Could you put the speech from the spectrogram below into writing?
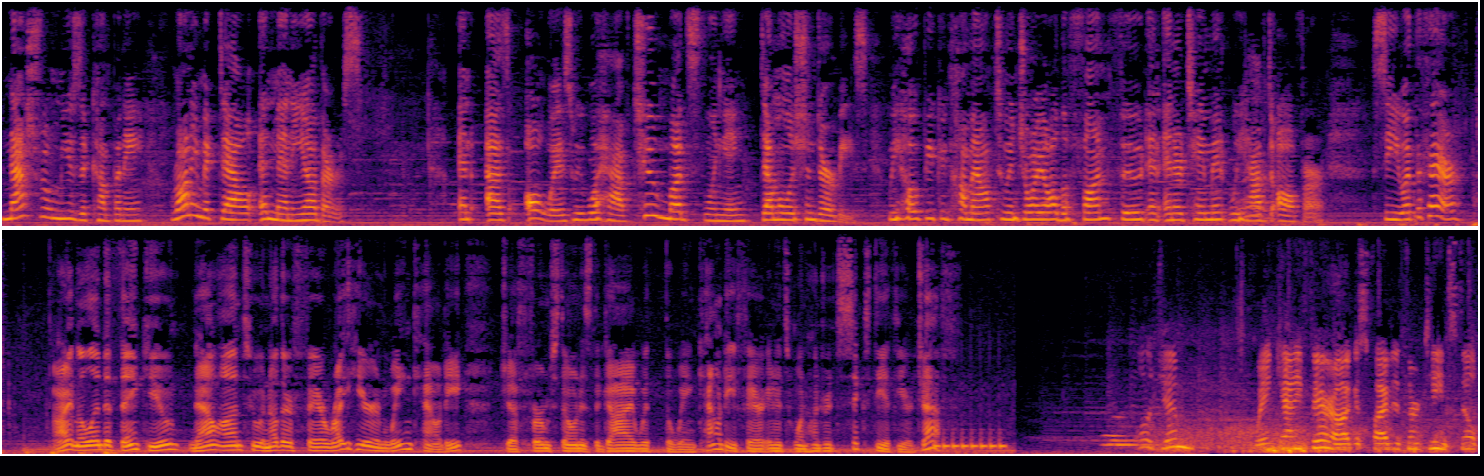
Nashville Music Company, Ronnie McDowell, and many others. And as always, we will have two mudslinging demolition derbies. We hope you can come out to enjoy all the fun, food, and entertainment we have to offer. See you at the fair. All right, Melinda, thank you. Now on to another fair right here in Wayne County. Jeff Firmstone is the guy with the Wayne County Fair in its 160th year. Jeff. Hello, Jim. Wayne County Fair, August 5 to 13. Still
